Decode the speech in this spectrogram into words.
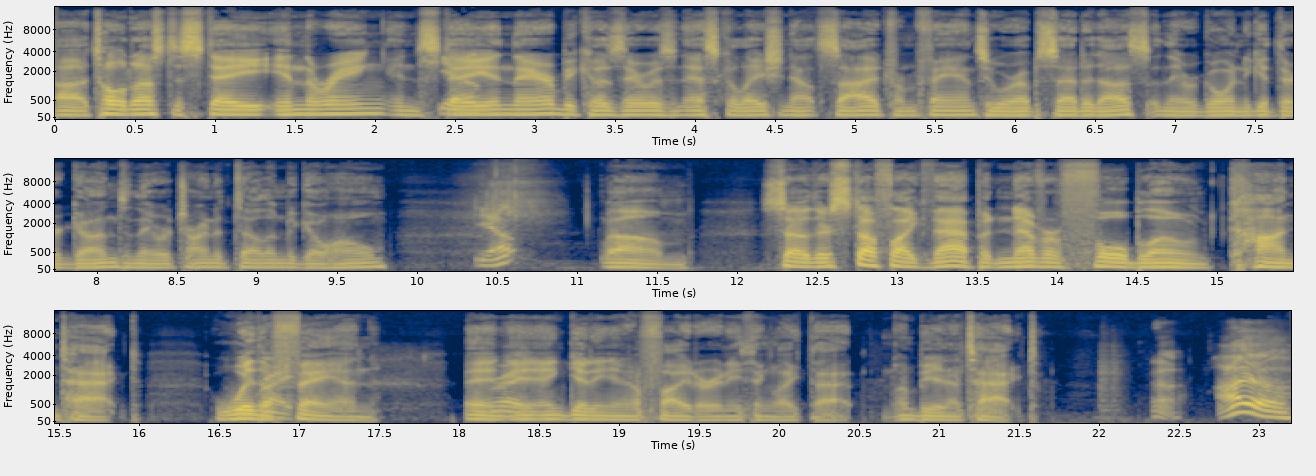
uh, told us to stay in the ring and stay in there because there was an escalation outside from fans who were upset at us and they were going to get their guns and they were trying to tell them to go home. yep. Um, so there's stuff like that, but never full blown contact with a fan and, Right. and and getting in a fight or anything like that. I'm being attacked. I uh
